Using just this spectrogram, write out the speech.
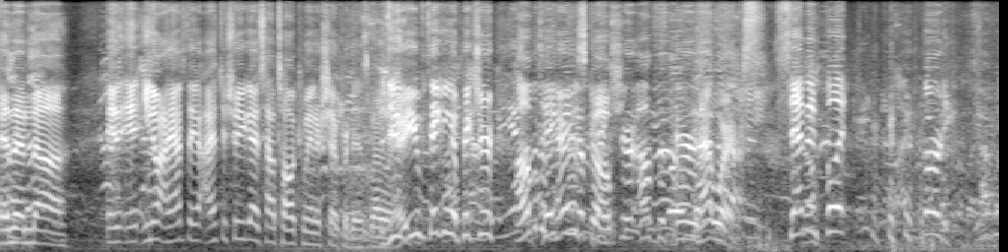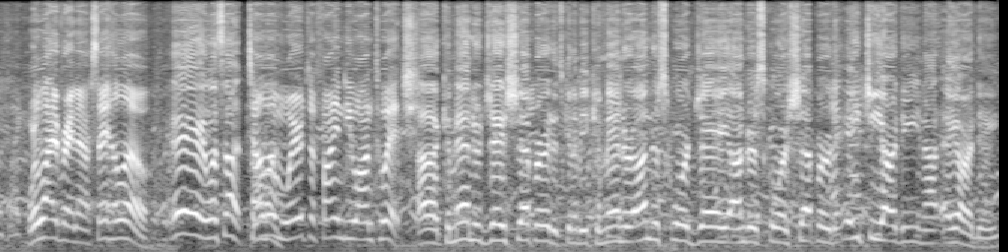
And then. uh and, and, you know, I have to I have to show you guys how tall Commander Shepard is. By the way, Dude. are you taking a picture of the periscope? of the Paris. That works. Seven foot thirty. We're live right now. Say hello. Hey, what's up? Tell them where to find you on Twitch. Uh, Commander J Shepard. It's going to be Commander underscore J underscore Shepard, H-E-R-D, not A-R-D.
